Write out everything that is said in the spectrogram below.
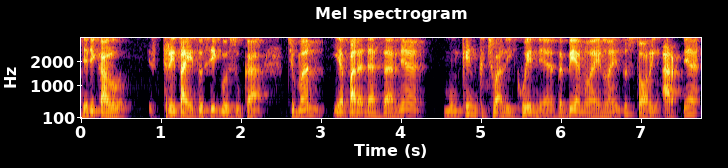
Jadi kalau cerita itu sih gue suka. Cuman ya pada dasarnya mungkin kecuali Queen ya, tapi yang lain-lain tuh story arc-nya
